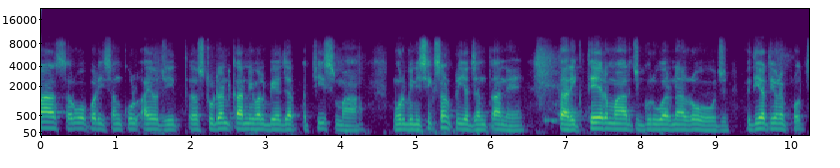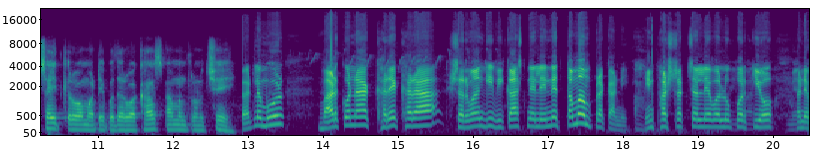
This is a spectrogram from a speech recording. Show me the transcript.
આ સર્વોપરી સંકુલ આયોજિત સ્ટુડન્ટ કાર્નિવલ બે હજાર પચીસમાં મોરબીની શિક્ષણ પ્રિય જનતાને તારીખ તેર માર્ચ ગુરુવારના રોજ વિદ્યાર્થીઓને પ્રોત્સાહિત કરવા માટે પધારવા ખાસ આમંત્રણ છે. એટલે મૂળ બાળકોના ખરેખરા સર્વાંગી વિકાસને લઈને તમામ પ્રકારની ઇન્ફ્રાસ્ટ્રક્ચર લેવલ ઉપર કયો અને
